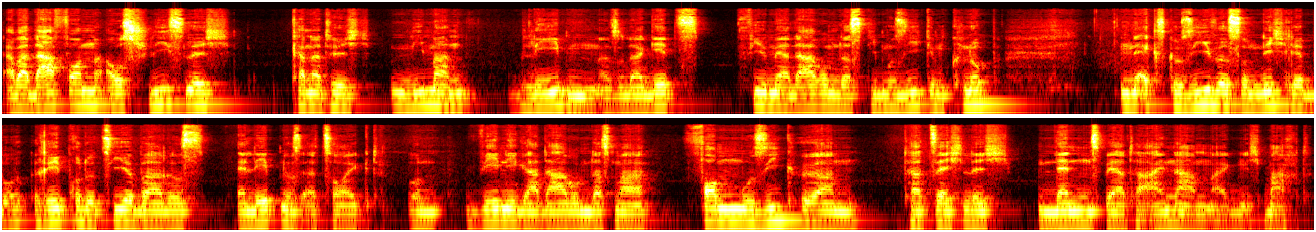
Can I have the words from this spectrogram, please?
Aber davon ausschließlich kann natürlich niemand leben. Also da geht es vielmehr darum, dass die Musik im Club ein exklusives und nicht reproduzierbares Erlebnis erzeugt und weniger darum, dass man vom Musikhören tatsächlich nennenswerte Einnahmen eigentlich macht.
